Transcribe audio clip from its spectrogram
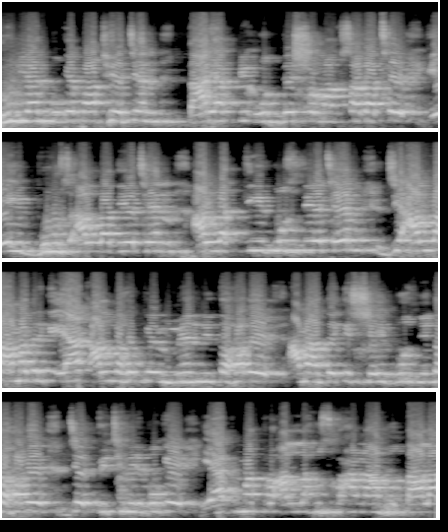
দুনিয়ার বুকে পাঠিয়েছেন, তার একটি উদ্দেশ্য, মাকসাদ আছে, এই বুঝ আল্লাহ দিয়েছেন। আল্লাহ কি বুঝ দিয়েছেন? যে আল্লাহ আমাদেরকে এক আল্লাহকে মেনে নিতে হবে, আমাদেরকে সেই বুঝ নিতে হবে যে পৃথিবীর বুকে একমাত্র আল্লাহ সুবহানাহু তাআলা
